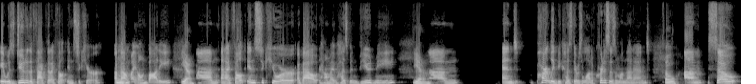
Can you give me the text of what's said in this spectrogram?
it was due to the fact that I felt insecure about Mhm. my own body. Yeah. Um, and I felt insecure about how my husband viewed me. Yeah. Um, and partly because there was a lot of criticism on that end. Oh, Um, so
